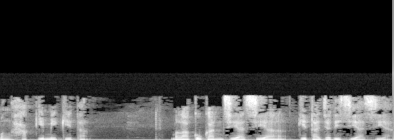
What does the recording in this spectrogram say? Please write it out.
menghakimi kita. Melakukan sia-sia, kita jadi sia-sia.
